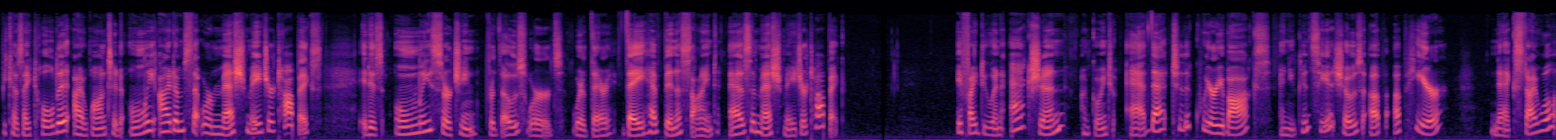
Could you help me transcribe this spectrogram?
because I told it I wanted only items that were MeSH major topics, it is only searching for those words where they have been assigned as a MeSH major topic. If I do an action, I'm going to add that to the query box, and you can see it shows up up here. Next, I will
